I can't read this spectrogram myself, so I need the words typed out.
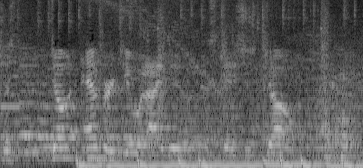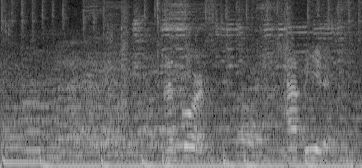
Just don't ever do what I do in this case. Just don't. And of course, happy eating.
